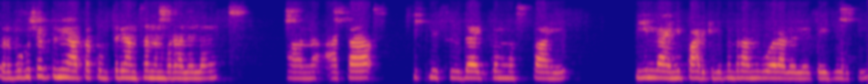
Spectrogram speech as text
तर बघू शकता तुम्ही आता कुठेतरी आमचा नंबर आलेला आहे. आणि आता तिथली सुविधा एकदम मस्त आहे. तीन लाईनी पार केली नंतर आम्ही वर आलेलो आहे स्टेजवरती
